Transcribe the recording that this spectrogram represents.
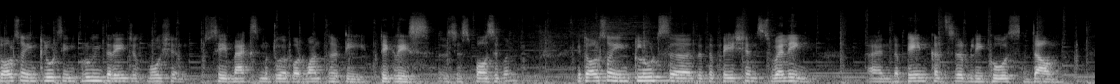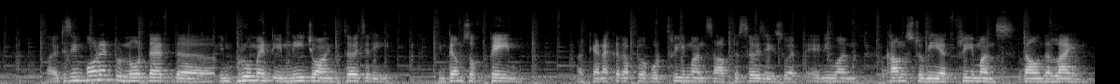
It also includes improving the range of motion, say maximum to about 130 degrees, which is possible. It also includes uh, that the patient's swelling and the pain considerably goes down. Uh, it is important to note that the improvement in knee joint surgery in terms of pain uh, can occur up to about three months after surgery. So, if anyone comes to me at three months down the line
